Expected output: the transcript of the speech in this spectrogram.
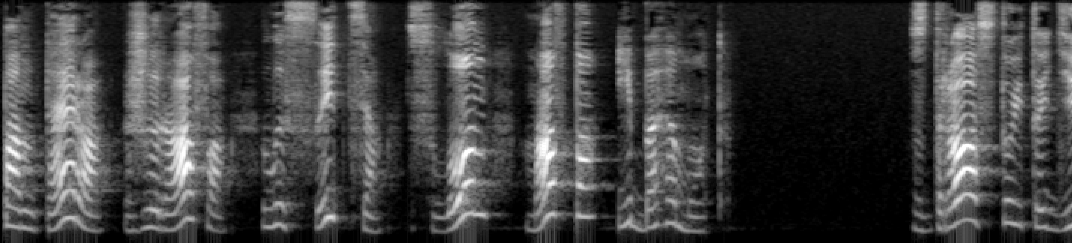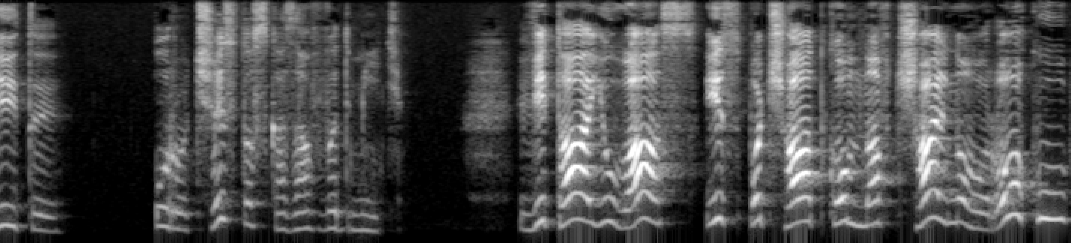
пантера, жирафа, лисиця, слон, мавпа і бегемот. Здрастуйте, діти, урочисто сказав ведмідь. Вітаю вас із початком навчального року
